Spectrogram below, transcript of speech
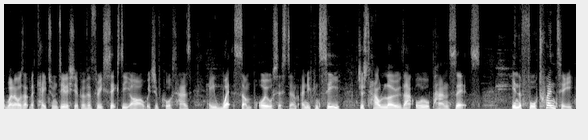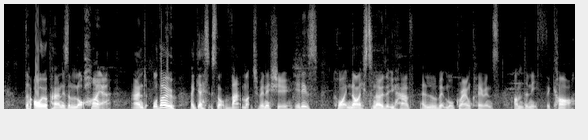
when I was at the Caterham dealership of a 360R, which of course has a wet sump oil system. And you can see just how low that oil pan sits. In the 420, the oil pan is a lot higher. And although I guess it's not that much of an issue, it is quite nice to know that you have a little bit more ground clearance underneath the car.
